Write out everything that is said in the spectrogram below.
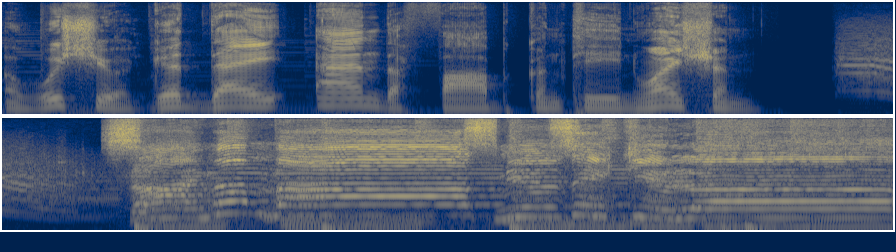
I wish you a good day and a fab continuation. Simon Mas, music you love.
